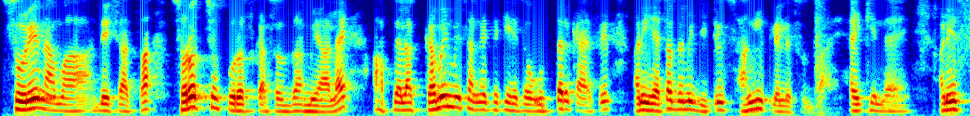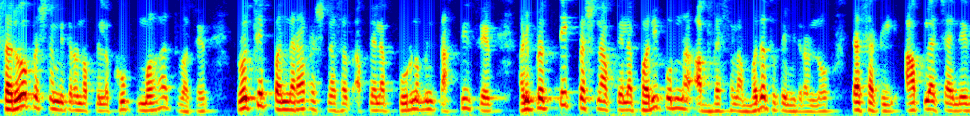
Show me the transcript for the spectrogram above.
सुरेनामा देशाचा सर्वोच्च पुरस्कार सुद्धा मिळालाय. आपल्याला कमेंट मी सांगायचं की ह्याचं उत्तर काय असेल आणि ह्याच्याबद्दल मी डिटेल सांगितलेले सुद्धा आहे. है की नाही? आणि सर्व प्रश्न मित्रांनो आपल्याला खूप महत्त्वाचे आहेत. रोजचे पंधरा प्रश्न असतात आपल्याला पूर्णपणे ताकदीचे आहेत आणि प्रत्येक प्रश्न आपल्याला परिपूर्ण अभ्यासाला मदत होते मित्रांनो. त्यासाठी आपला चॅनेल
